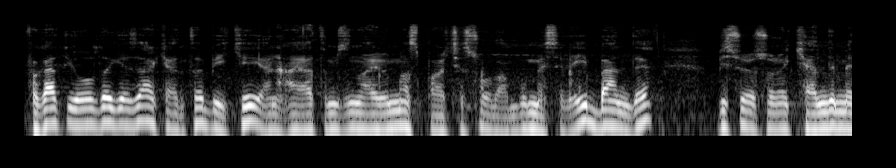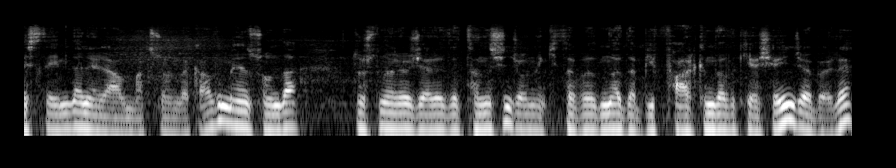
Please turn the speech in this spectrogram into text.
Fakat yolda gezerken tabii ki yani hayatımızın ayrılmaz parçası olan bu meseleyi ben de bir süre sonra kendi mesleğimden ele almak zorunda kaldım. En sonunda Dursun Hoca ile de tanışınca onun kitabında da bir farkındalık yaşayınca böyle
